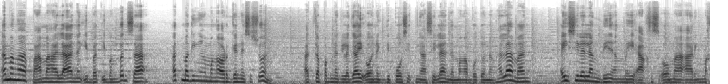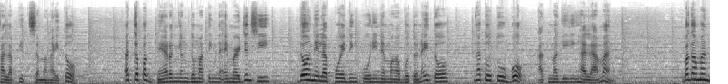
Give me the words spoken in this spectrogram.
Ang mga pamahalaan ng iba't ibang bansa at maging ang mga organisasyon at kapag naglagay o nag-deposit nga sila ng mga buto ng halaman ay sila lang din ang may access o maaaring makalapit sa mga ito. At kapag meron ngang dumating na emergency, doon nila pwedeng kunin ang mga buto na ito na tutubo at magiging halaman Bagaman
